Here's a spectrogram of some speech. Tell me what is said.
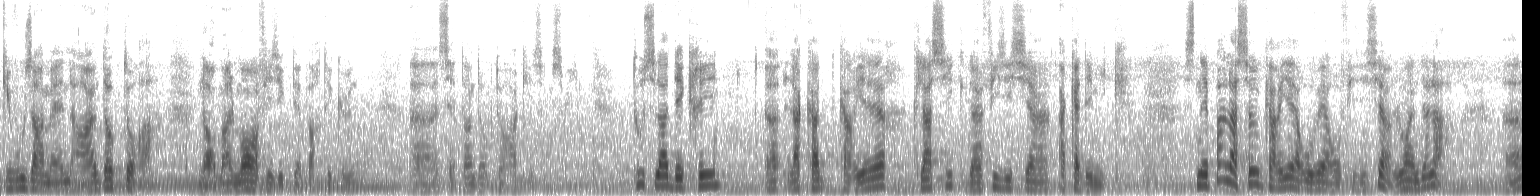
qui, vous amène à un doctorat, normalement en physique des particules. C'est un doctorat qui s'ensuit. Tout cela décrit la carrière classique d'un physicien académique. Ce n'est pas la seule carrière ouverte aux physiciens, loin de là. Hein.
